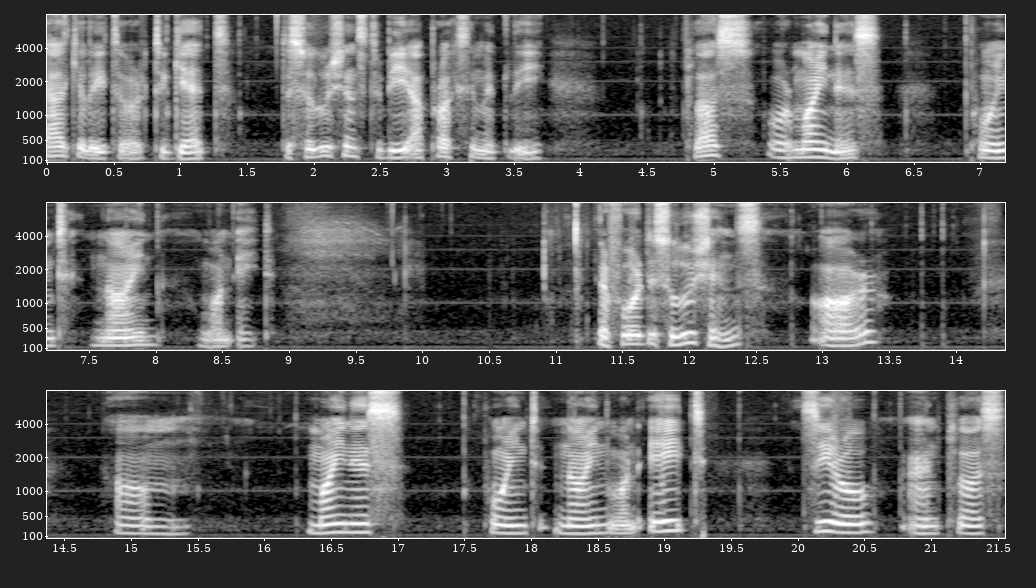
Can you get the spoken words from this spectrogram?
calculator to get the solutions to be approximately plus or minus 0.918. Therefore the solutions are um, minus 0.918 0 and plus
